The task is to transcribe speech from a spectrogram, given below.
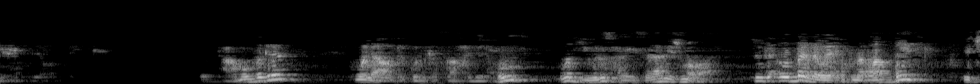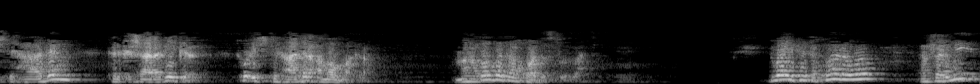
لحكم ربك تعامل بقرأ ولا تكن كصاحب الحوت وذ يونس عليه السلام يجمعها چونك أو بر حكم ربك اجتهادا ترك شاركيك. تو اجتهادا عمل بكرة ما ضبط أخوة دستورات دواي تتخواروا أفرمي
